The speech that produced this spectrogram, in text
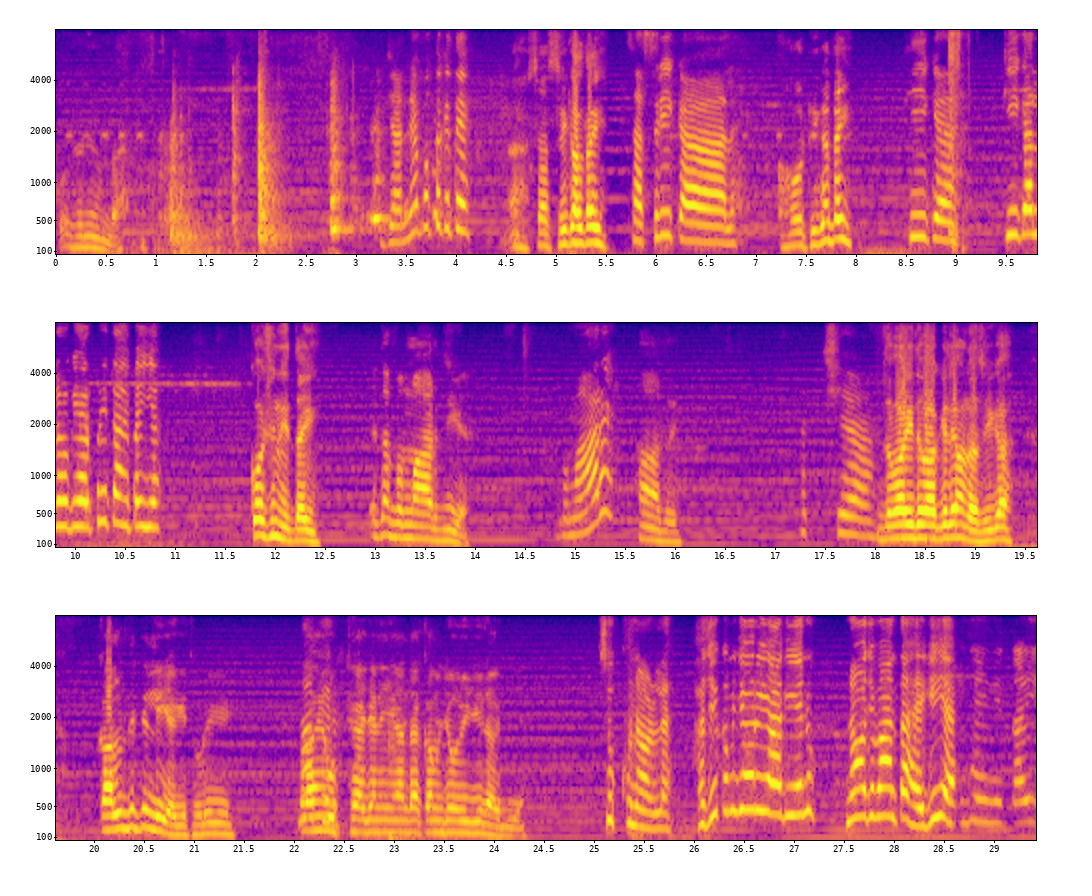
ਕੁਛ ਨਹੀਂ ਹੁੰਦਾ। ਜਾਣੇ ਪੁੱਤ ਕਿਤੇ? ਸਤਿ ਸ੍ਰੀ ਅਕਾਲ ਤਾਈ। ਸਤਿ ਸ੍ਰੀ ਅਕਾਲ। ਹੋ ਠੀਕ ਹੈ ਤਾਈ? ਠੀਕ ਹੈ। ਕੀ ਗੱਲ ਹੋ ਗਈ ਹਰਪ੍ਰੀਤ? ਐ ਪਈ ਆ? ਕੁਛ ਨਹੀਂ ਤਾਈ। ਇਹ ਤਾਂ ਬਿਮਾਰ ਜੀ ਹੈ। ਬਿਮਾਰ ਹੈ? ਹਾਂ ਤਾਈ। ਅੱਛਾ। ਦਵਾਈ ਦਵਾ ਕੇ ਲਿਆਉਂਦਾ ਸੀਗਾ। ਕੱਲ ਦੀ ਢਿੱਲੀ ਹੈਗੀ ਥੋੜੀ ਜੀ ਤਾਂ ਫਿਰ- ਉੱਠਿਆ ਜਾਣੀ ਜਾਂਦਾ ਕਮਜ਼ੋਰੀ ਜੀ ਲੱਗਦੀ ਹੈ। ਸੁੱਖ ਨਾਲ ਲੈ। ਹਜੇ ਕਮਜ਼ੋਰੀ ਆ ਗਈ ਇਹਨੂੰ? ਨੌਜਵਾਨ ਤਾਂ ਹੈਗੀ ਐ ਨਹੀਂ ਨਹੀਂ ਤਾਈ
